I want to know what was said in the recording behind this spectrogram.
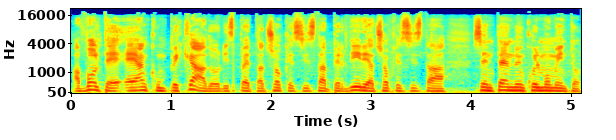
a volte è anche un peccato rispetto a ciò che si sta per dire, a ciò che si sta sentendo in quel momento.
